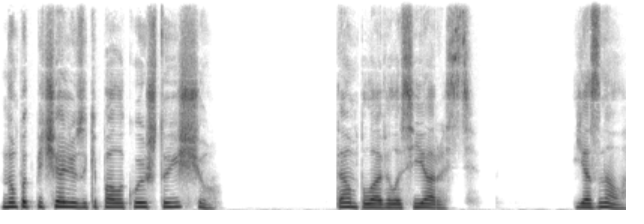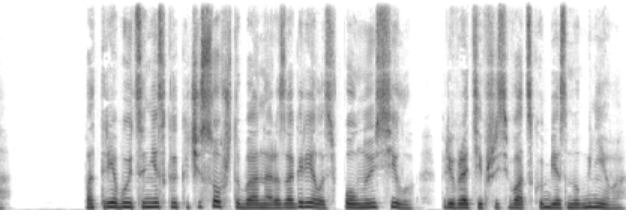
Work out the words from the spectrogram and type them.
Но под печалью закипало кое-что еще. Там плавилась ярость. Я знала. Потребуется несколько часов, чтобы она разогрелась в полную силу, превратившись в адскую бездну гнева.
